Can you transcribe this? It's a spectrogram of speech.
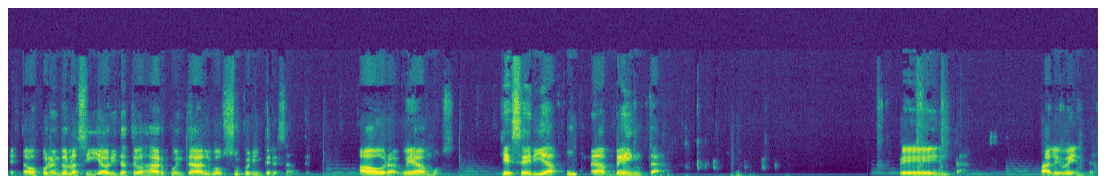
Estamos poniéndolo así y ahorita te vas a dar cuenta de algo súper interesante. Ahora, veamos. ¿Qué sería una venta? Venta. Vale, venta.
